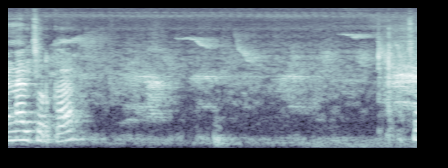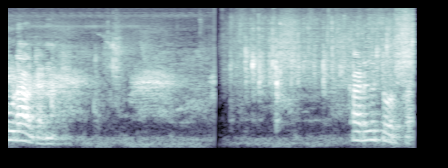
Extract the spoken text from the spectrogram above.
എണ്ണ വെച്ച് കൊടുക്കുക ചൂടാവട്ടെ എണ്ണ. കടുകിട്ട് കൊടുക്കുക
